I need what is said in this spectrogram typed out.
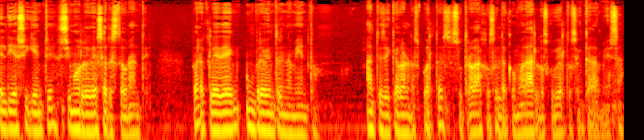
El día siguiente, Simón regresa al restaurante para que le den un breve entrenamiento. Antes de que abran las puertas, su trabajo es el de acomodar los cubiertos en cada mesa,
